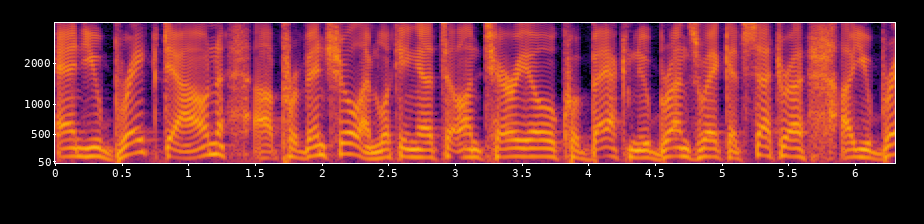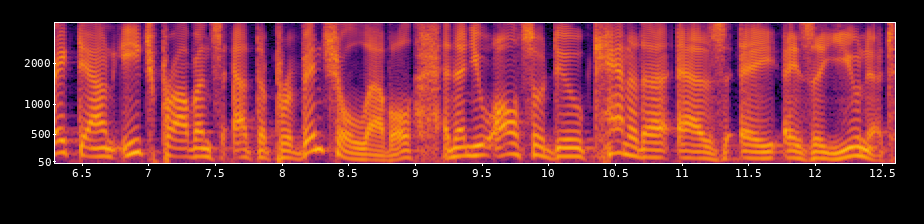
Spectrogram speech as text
and you break down uh, provincial. I'm looking at Ontario, Quebec, New Brunswick, etc. Uh, you break down each province at the provincial level, and then you also do Canada as a as a unit.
